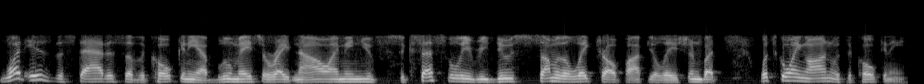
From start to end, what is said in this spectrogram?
what is the status of the kokanee at Blue Mesa right now? I mean, you've successfully reduced some of the lake trout population, but what's going on with the kokanee?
